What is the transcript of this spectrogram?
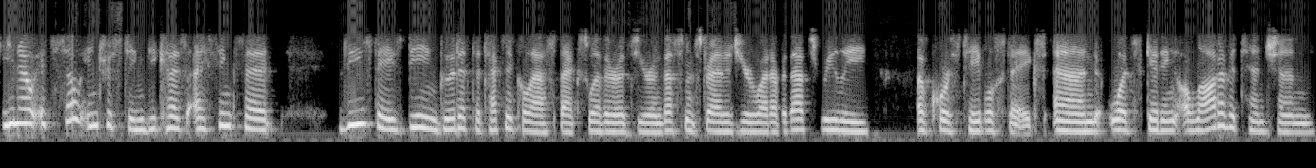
You know, it's so interesting because I think that these days being good at the technical aspects, whether it's your investment strategy or whatever, that's really, of course, table stakes. And what's getting a lot of attention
